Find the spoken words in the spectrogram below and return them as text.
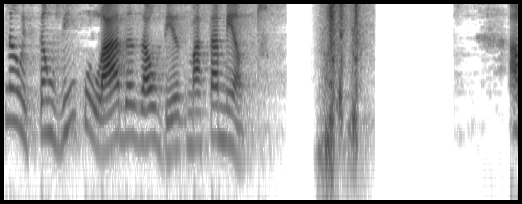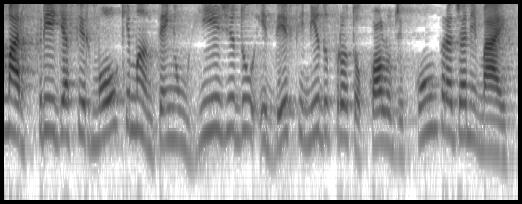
não estão vinculadas ao desmatamento. A Marfrig afirmou que mantém um rígido e definido protocolo de compra de animais,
